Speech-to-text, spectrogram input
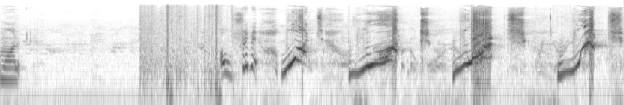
Come on. Oh, flip it. What? What? What? What?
